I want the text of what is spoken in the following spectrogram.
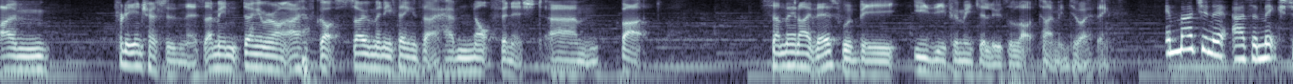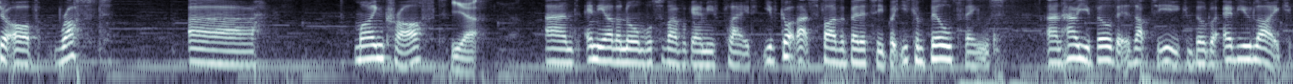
I'm pretty interested in this. I mean, don't get me wrong, I have got so many things that I have not finished, um, but something like this would be easy for me to lose a lot of time into. I think. Imagine it as a mixture of Rust, uh, Minecraft, Yeah, and any other normal survival game you've played. You've got that survivability, but you can build things, and how you build it is up to you. You can build whatever you like,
